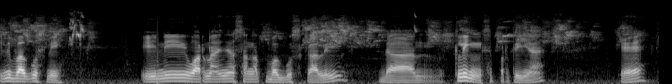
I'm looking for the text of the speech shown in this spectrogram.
ini bagus nih. Ini warnanya sangat bagus sekali dan clean sepertinya. Oke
